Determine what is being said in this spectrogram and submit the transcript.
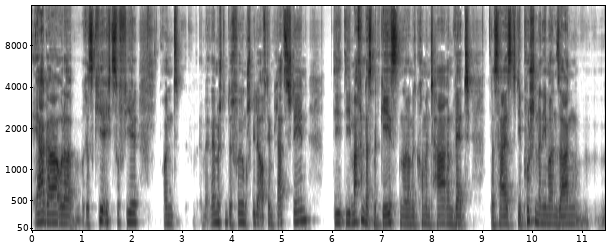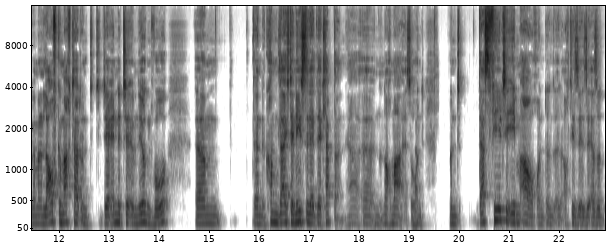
Ärger oder riskiere ich zu viel? Und wenn bestimmte Führungsspieler auf dem Platz stehen, die, die machen das mit Gesten oder mit Kommentaren wett. Das heißt, die pushen dann jemanden sagen, wenn man einen Lauf gemacht hat und der endete im Nirgendwo, ähm, dann kommt gleich der nächste, der, der klappt dann, ja, äh, nochmal. So. Ja. Und, und das fehlte eben auch. Und, und auch diese, also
